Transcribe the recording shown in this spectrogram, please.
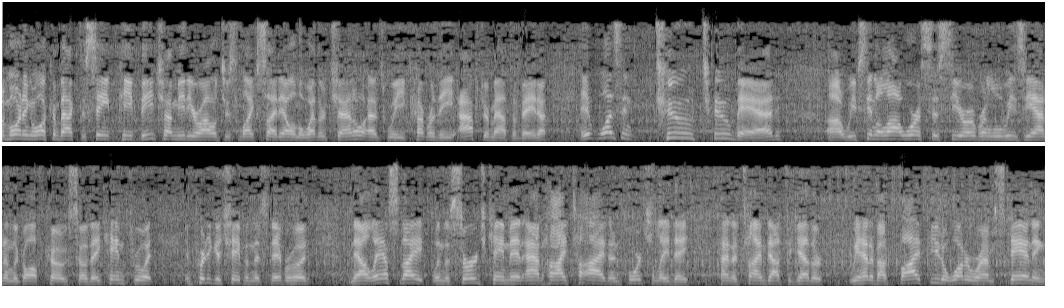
Good morning welcome back to St. Pete Beach. I'm meteorologist Mike Seidel on the Weather Channel as we cover the aftermath of Eta. It wasn't too, too bad. Uh, we've seen a lot worse this year over in Louisiana and the Gulf Coast, so they came through it in pretty good shape in this neighborhood. Now, last night when the surge came in at high tide, unfortunately they kind of timed out together. We had about five feet of water where I'm standing.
